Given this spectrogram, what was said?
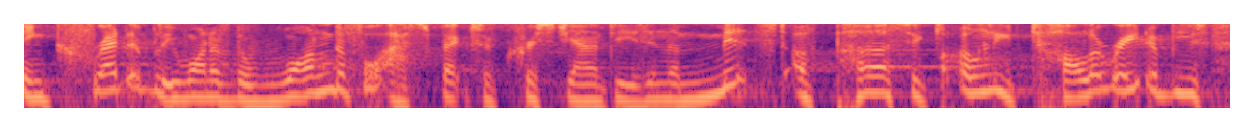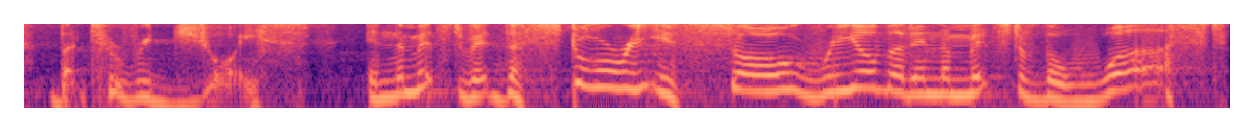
Incredibly, one of the wonderful aspects of Christianity is in the midst of persecution, only tolerate abuse, but to rejoice in the midst of it. The story is so real that in the midst of the worst,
